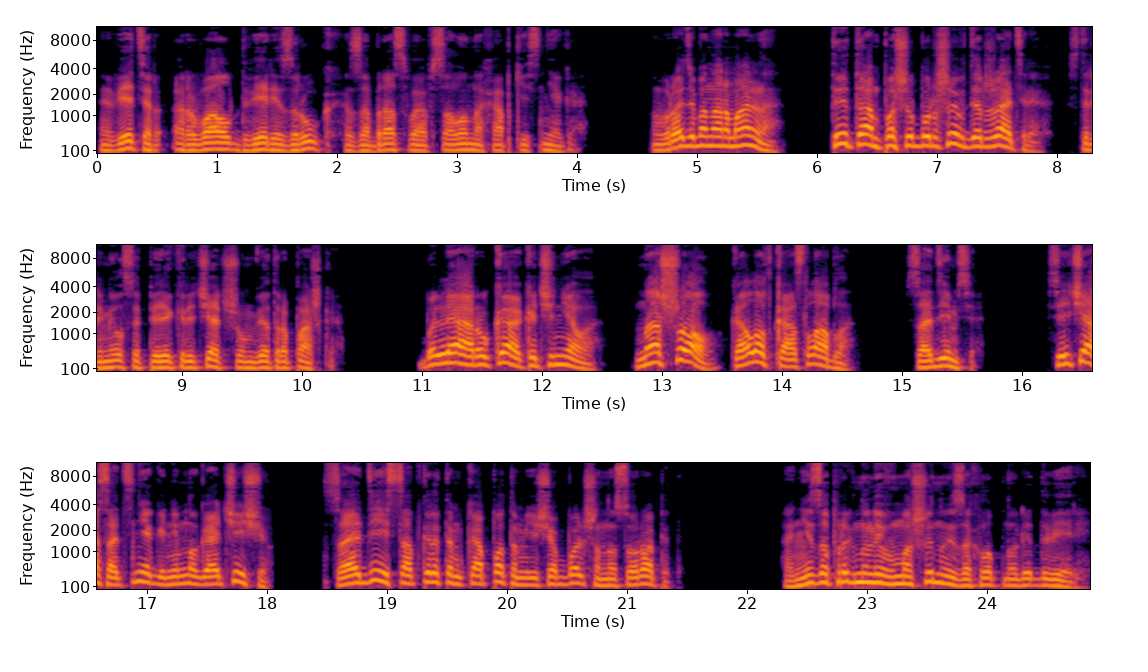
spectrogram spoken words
Ветер рвал дверь из рук, забрасывая в салон охапки снега. «Вроде бы нормально. Ты там пошебурши в держателях!» — стремился перекричать шум ветра Пашка. «Бля, рука окоченела! Нашел! Колодка ослабла! Садимся! Сейчас от снега немного очищу, «Садись с открытым капотом, еще больше насуропит». Они запрыгнули в машину и захлопнули двери.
